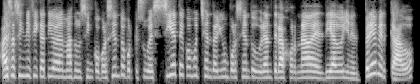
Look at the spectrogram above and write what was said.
Alza significativa de más de un 5% porque sube 7,81% durante la jornada del día de hoy en el premercado.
